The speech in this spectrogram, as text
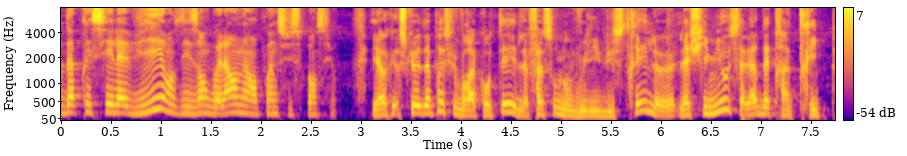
d'apprécier la vie en se disant que voilà, on est en point de suspension. Et alors, d'après ce que vous racontez, la façon dont vous l'illustrez, la chimio, ça a l'air d'être un trip.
